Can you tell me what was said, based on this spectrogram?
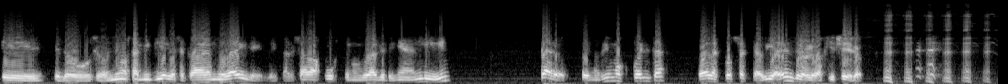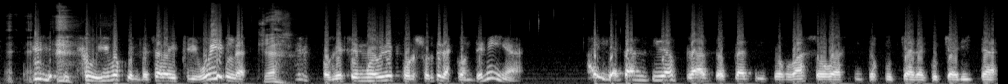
eh, se, lo, se lo vendimos a mi tía que se acaba de mudar y le, le calzaba justo en un lugar que tenía en living. Claro, pues nos dimos cuenta todas las cosas que había dentro del vajillero. y tuvimos que empezar a distribuirlas. Claro. porque ese mueble por suerte las contenía. Hay la cantidad, platos, platitos, vasos, vasitos, cuchara, cucharita,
